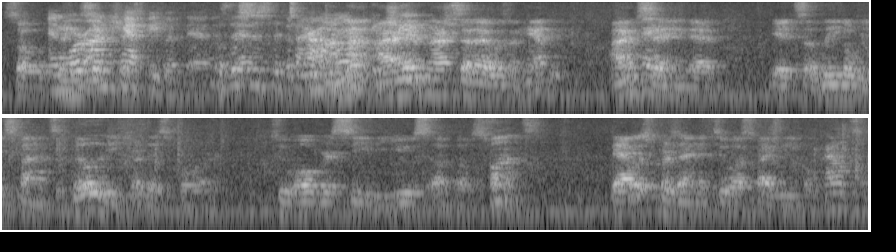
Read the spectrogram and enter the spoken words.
So. And we're things have unhappy with that. Well, Is this that is the the time problem? I'm not, I have not said I was unhappy. I'm Okay. saying that it's a legal responsibility for this board to oversee the use of those funds. That was presented to us by legal counsel.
